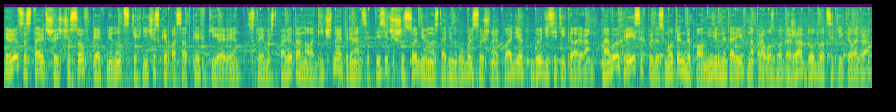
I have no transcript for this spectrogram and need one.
Перелет составит 6 часов 5 минут с технической посадкой в Кирове. Стоимость полета аналогичная 13 691 рубль с ручной кладью до 10 килограмм. На обоих рейсах предусмотрен дополнительный тариф на провоз багажа до 20 килограмм.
